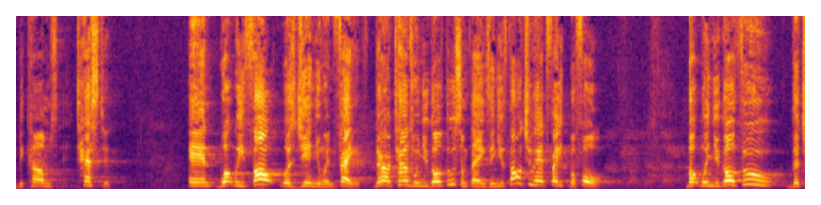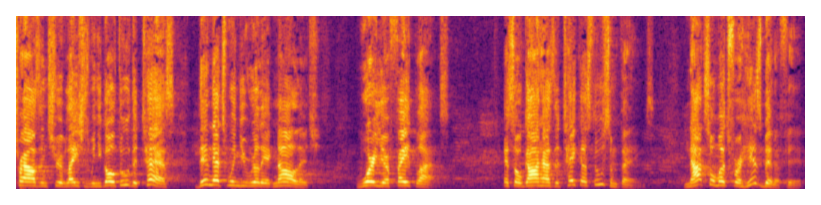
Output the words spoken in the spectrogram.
becomes tested. And what we thought was genuine faith. There are times when you go through some things and you thought you had faith before. But when you go through the trials and tribulations, when you go through the tests, then that's when you really acknowledge where your faith lies. And so God has to take us through some things, not so much for His benefit,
